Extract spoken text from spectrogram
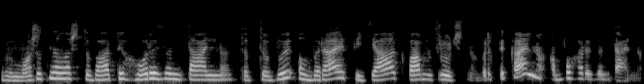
ви можете налаштувати горизонтально, тобто ви обираєте, як вам зручно, вертикально або горизонтально.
